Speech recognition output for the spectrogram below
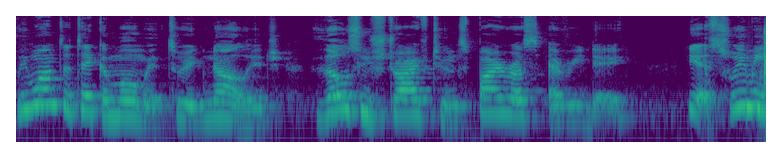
We want to take a moment to acknowledge those who strive to inspire us every day. Yes, we mean.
